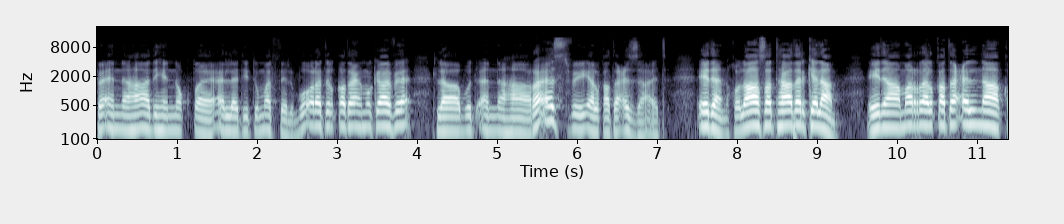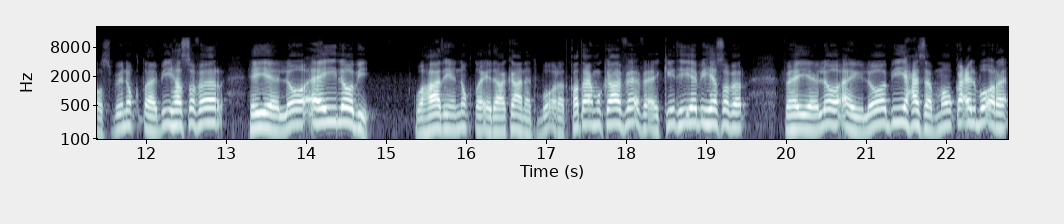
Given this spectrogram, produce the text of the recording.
فإن هذه النقطة التي تمثل بؤرة القطع المكافئ لابد أنها رأس في القطع الزائد. إذا خلاصة هذا الكلام. إذا مر القطع الناقص بنقطة بها صفر هي لو أي لو بي وهذه النقطة إذا كانت بؤرة قطع مكافئ فأكيد هي بها صفر. فهي لو أي لو بي حسب موقع البؤرة.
